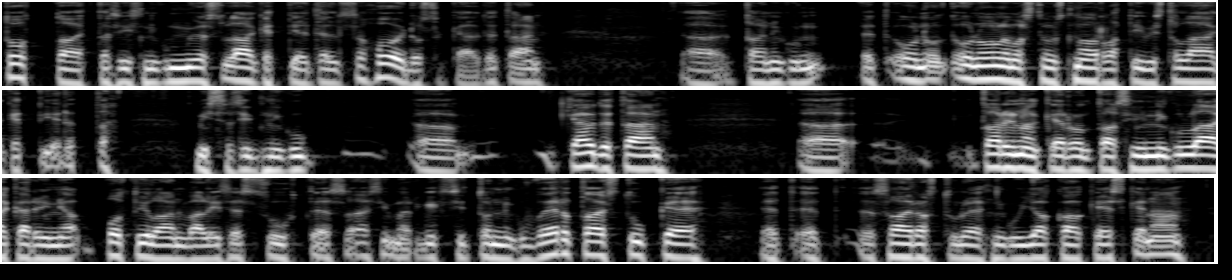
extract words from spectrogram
totta, että siis niin kuin myös lääketieteellisessä hoidossa käytetään, tai niin kuin, että on, on olemassa tämmöistä narratiivista lääketiedettä, missä sitten niin kuin, ää, käytetään ää, tarinankerrontaa siinä niin kuin lääkärin ja potilaan välisessä suhteessa. Esimerkiksi sitten on niin kuin vertaistukea, että, että sairastuneet niin kuin jakaa keskenään –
